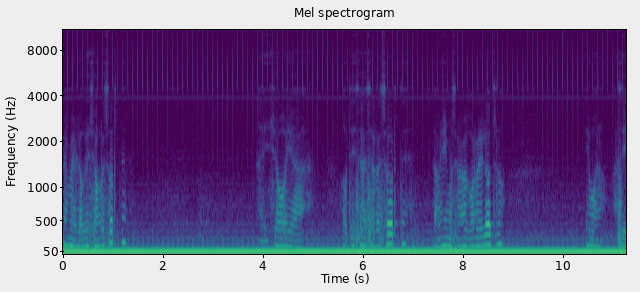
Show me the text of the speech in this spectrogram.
ven me bloquea ya un resorte. Ahí yo voy a utilizar ese resorte. Lo mismo se me va a correr el otro y bueno así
